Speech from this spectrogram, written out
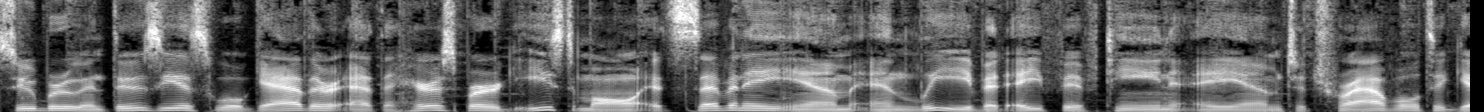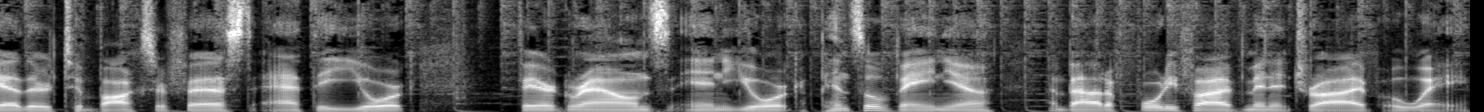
Subaru enthusiasts will gather at the Harrisburg East Mall at 7 a.m. and leave at 8:15 a.m. to travel together to Boxerfest at the York Fairgrounds in York, Pennsylvania, about a 45-minute drive away.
